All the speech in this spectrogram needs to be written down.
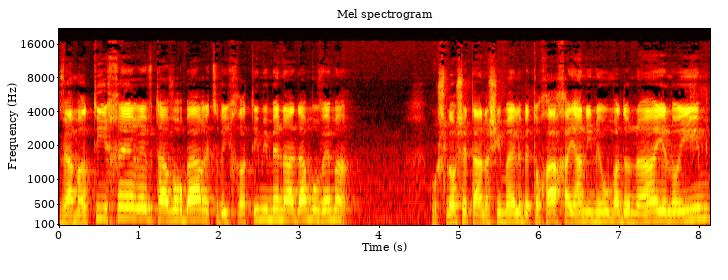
ואמרתי חרב תעבור בארץ, והכרתי ממנה אדם ובהמה. ושלושת האנשים האלה בתוכה חייני נאום אדוני אלוהים,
